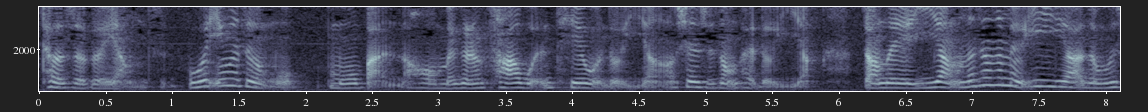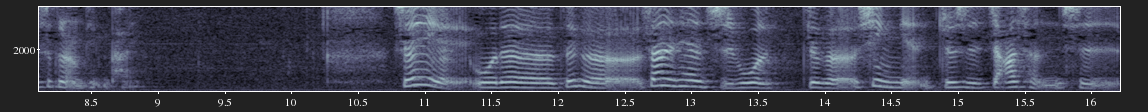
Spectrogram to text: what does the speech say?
特色跟样子，不会因为这个模模板，然后每个人发文贴文都一样，然后现实状态都一样，长得也一样，那这样就没有意义啊！怎么会是个人品牌？所以我的这个三十天的直播的这个信念就是加成是。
